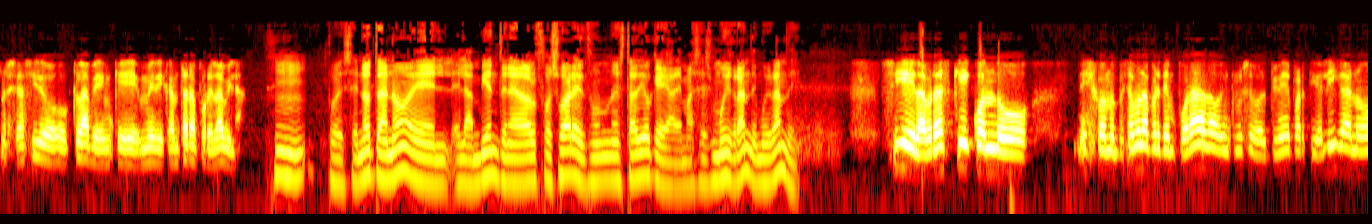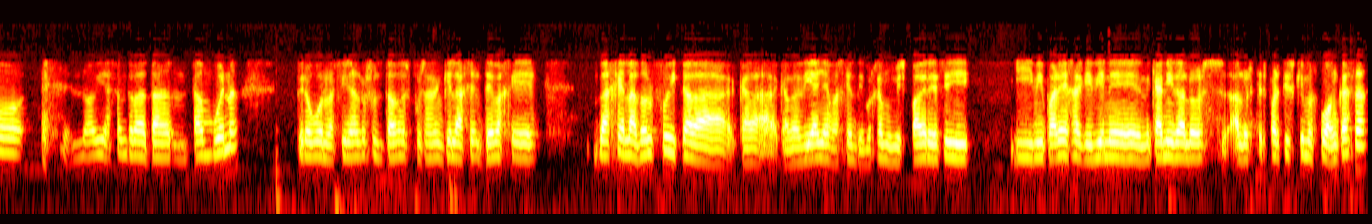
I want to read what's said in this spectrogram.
no sé, ha sido clave en que me decantara por el Ávila. pues se nota, ¿no? El, el ambiente en el Adolfo Suárez, un estadio que además es muy grande, muy grande. Sí, la verdad es que cuando cuando empezamos la pretemporada o incluso el primer partido de liga no no había esa entrada tan tan buena, pero bueno, al final los resultados pues hacen que la gente baje baje al Adolfo y cada cada cada día haya más gente. Por ejemplo, mis padres y y mi pareja que vienen que han ido a los a los tres partidos que hemos jugado en casa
